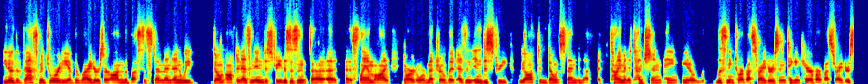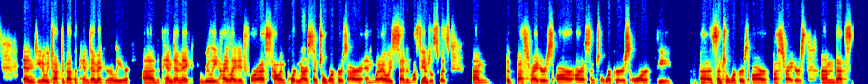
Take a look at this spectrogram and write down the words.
you know, the vast majority of the riders are on the bus system, and and we don't often, as an industry, this isn't a, a, a slam on DART or Metro, but as an industry, we often don't spend enough time and attention paying, you know, listening to our bus riders and taking care of our bus riders. And you know, we talked about the pandemic earlier. Uh, the pandemic really highlighted for us how important our essential workers are. And what I always said in Los Angeles was um, the bus riders are our essential workers, or the uh, essential workers are bus riders. Um, that's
